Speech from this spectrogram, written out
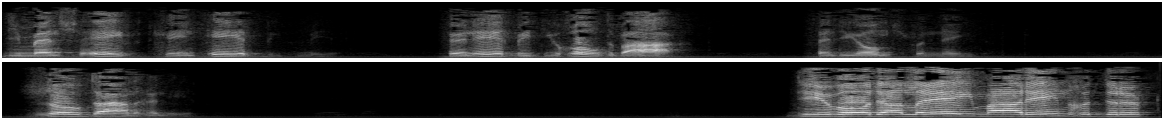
Die mens heeft geen eerbied meer. Een eerbied die God behaagt. En die ons vernedert. Zodanig een eer. Die worden alleen maar ingedrukt.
